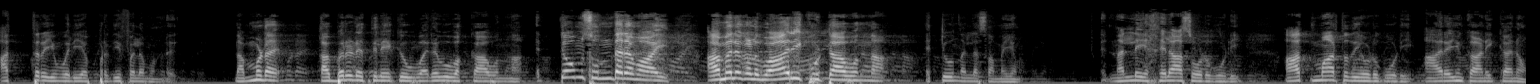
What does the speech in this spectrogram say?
അത്രയും വലിയ പ്രതിഫലമുണ്ട്. നമ്മുടെ കബറിടത്തിലേക്ക് വരവ് വെക്കാവുന്ന ഏറ്റവും സുന്ദരമായി അമലുകൾ വാരിക്കൂട്ടാവുന്ന ഏറ്റവും നല്ല സമയം. നല്ല ഇഹലാസോടുകൂടി ആത്മാർത്ഥതയോടുകൂടി ആരെയും കാണിക്കാനോ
